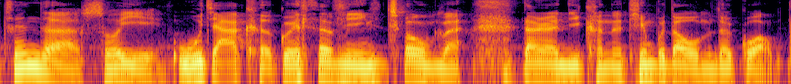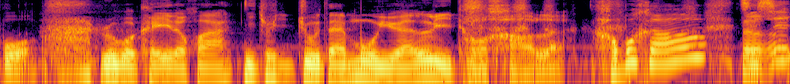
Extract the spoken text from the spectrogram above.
真的。所以无家可归的民众们，当然你可能听不到我们的广播。如果可以的话，你就住在墓园里头好了，好不好？其实，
